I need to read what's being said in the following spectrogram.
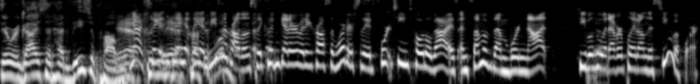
there were guys that had visa problems. Yeah. yeah, 'cause they, Couldn't they, they, had the visa border. problems, so they couldn't get everybody across the border. So they had 14 total guys, and some of them were not people who had ever played on this team before.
